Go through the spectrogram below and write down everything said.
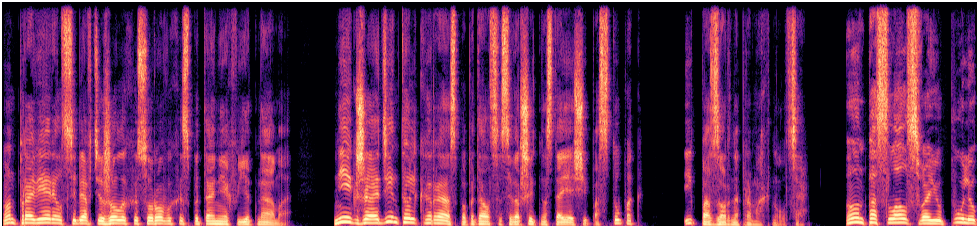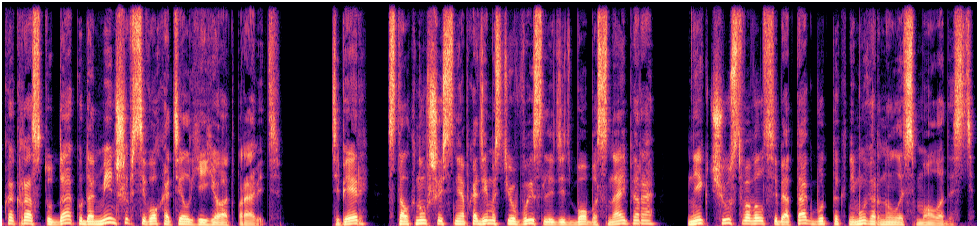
Он проверил себя в тяжелых и суровых испытаниях Вьетнама. Ник же один только раз попытался совершить настоящий поступок и позорно промахнулся. Он послал свою пулю как раз туда, куда меньше всего хотел ее отправить. Теперь, столкнувшись с необходимостью выследить Боба-снайпера, Ник чувствовал себя так, будто к нему вернулась молодость,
